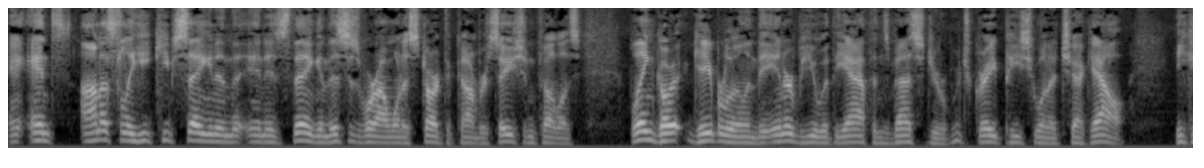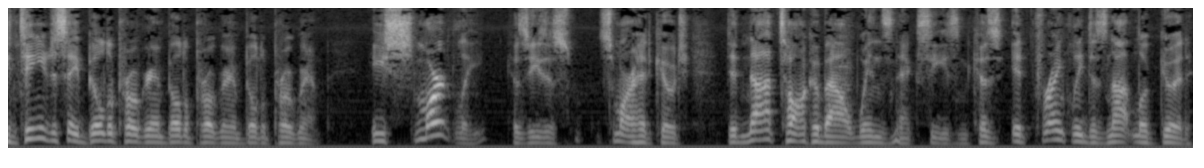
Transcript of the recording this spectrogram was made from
And, and, honestly, he keeps saying in the in his thing, and this is where I want to start the conversation, fellas. Blaine Gabriel in the interview with the Athens Messenger, which great piece you want to check out. He continued to say, "Build a program, build a program, build a program." He smartly, because he's a smart head coach, did not talk about wins next season because it frankly does not look good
